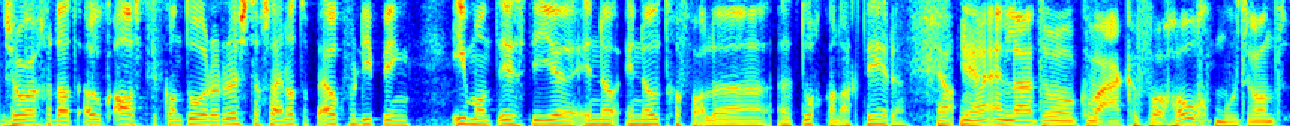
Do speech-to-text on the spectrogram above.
Zorgen dat ook als de kantoren rustig zijn, dat op elke verdieping iemand is die in, in noodgevallen toch kan acteren. Ja. ja, en laten we ook waken voor hoogmoed. Want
